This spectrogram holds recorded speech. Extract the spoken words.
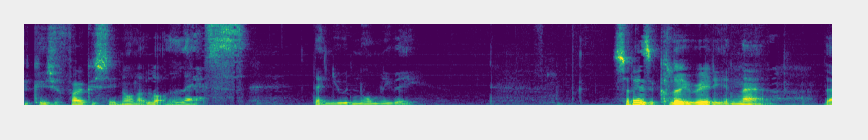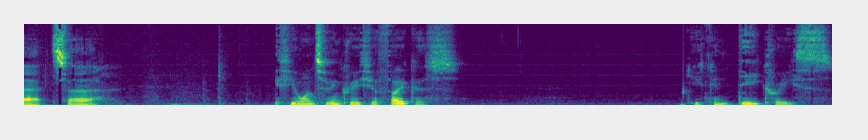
because you're focusing on a lot less than you would normally be. So there's a clue really in that, that uh, if you want to increase your focus, you can decrease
